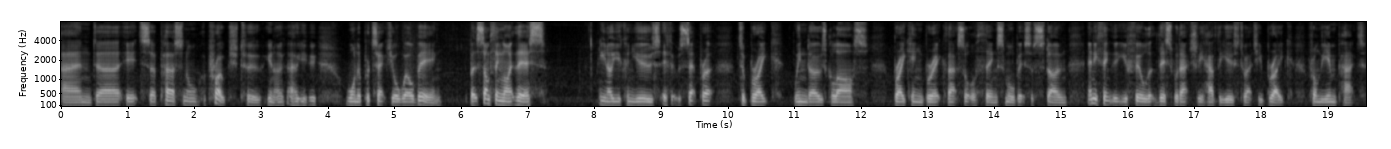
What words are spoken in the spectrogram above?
And uh, it's a personal approach to you know how you want to protect your well-being. But something like this you know you can use if it was separate to break windows glass breaking brick that sort of thing small bits of stone anything that you feel that this would actually have the use to actually break from the impact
